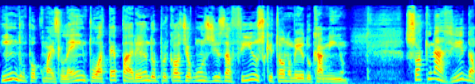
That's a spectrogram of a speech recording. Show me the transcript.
indo um pouco mais lento ou até parando por causa de alguns desafios que estão no meio do caminho. Só que na vida,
